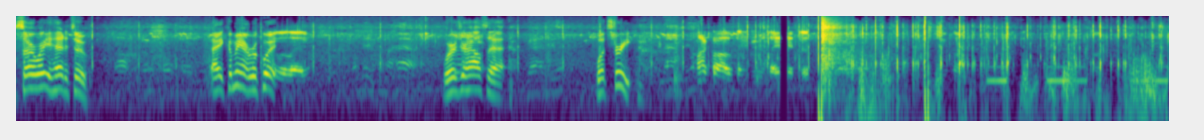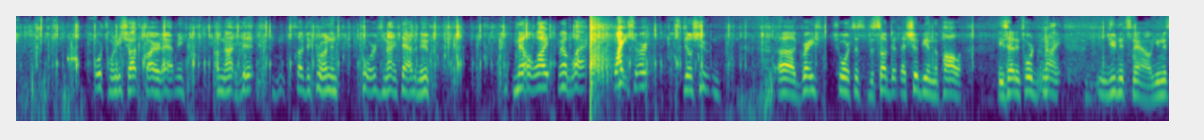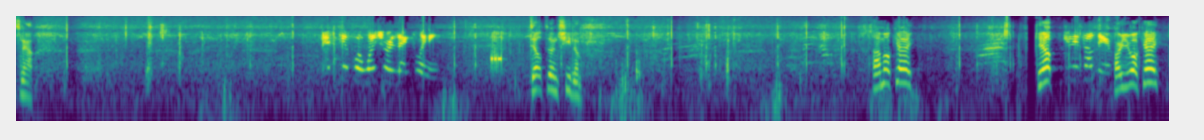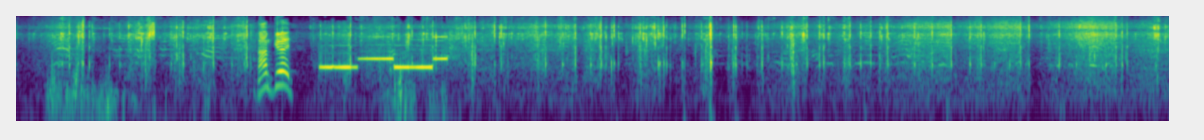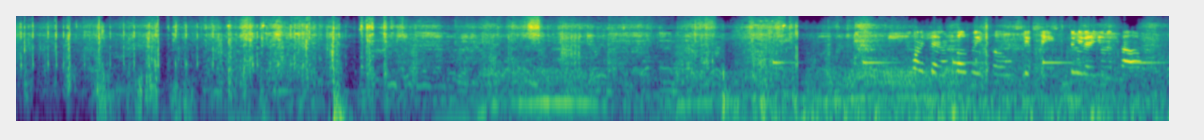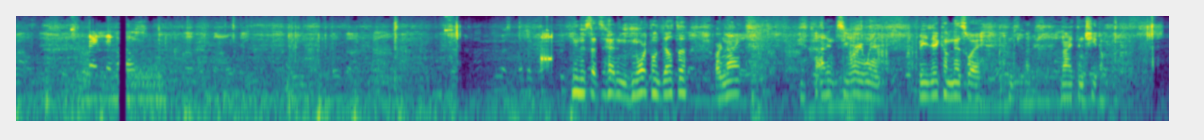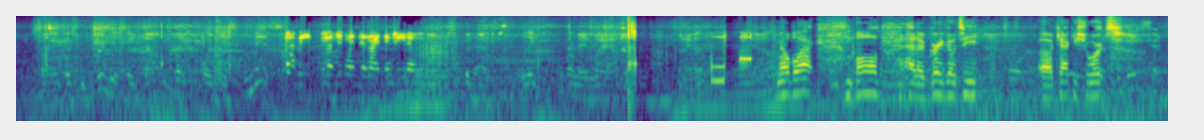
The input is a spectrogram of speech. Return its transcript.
Hey, sir, where you headed to? Hey, come here real quick. Where's your house at? What street? My call is related to. Four twenty shots fired at me. I'm not hit. Subject running towards 9th Avenue. Male white, male black, white shirt, still shooting. Uh, gray shorts. This is the subject that should be in the Paula. He's heading toward 9th. Units now. Units now. Ten four one short exact twenty. Delta and Cheatham. I'm okay. Yep. Are you okay? I'm good. Close me to fifteen. Send me that unit call. That shit goes. Units that's heading north on Delta are 9th. I didn't see where he went, but he did come this way. 9th and Cheatham. Copy. Subject went to ninth and Cheatham. Male black, bald, had a gray goatee, uh, khaki shorts,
